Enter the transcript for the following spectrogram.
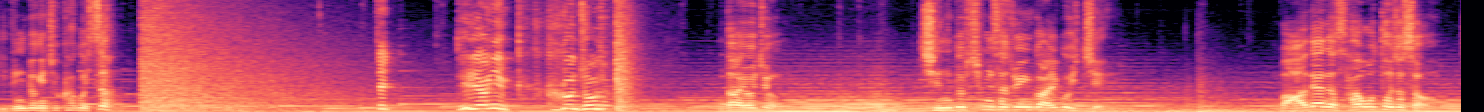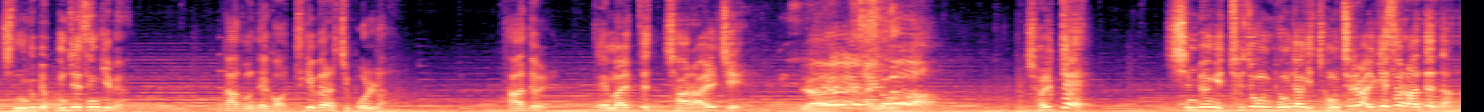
이등병인 척하고 있어 대장님 그- 그건 좀 나 요즘 진급 심사 중인 거 알고 있지? 만에 하나 사고 터져서 진급에 문제 생기면 나도 내가 어떻게 변할지 몰라 다들 내 말 뜻 잘 알지? 네, 알겠습니다. 절대 신병이 최종훈 병장이 정체를 알게 해서는 안 된다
